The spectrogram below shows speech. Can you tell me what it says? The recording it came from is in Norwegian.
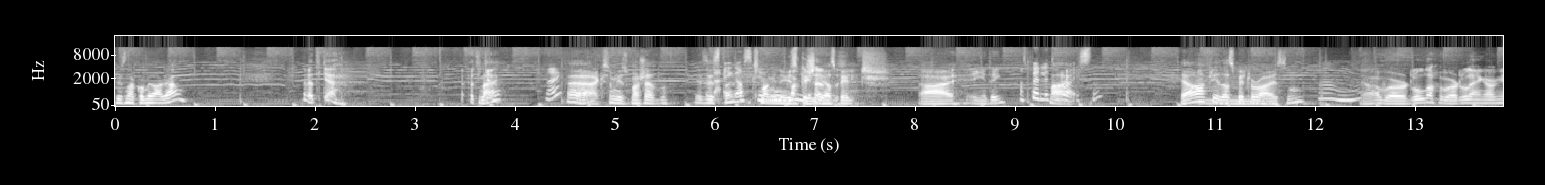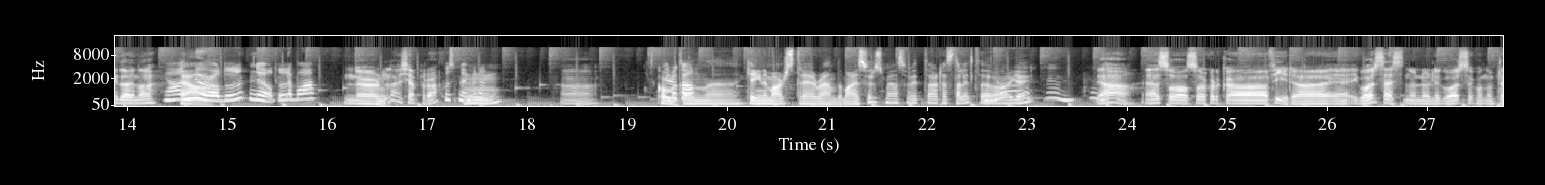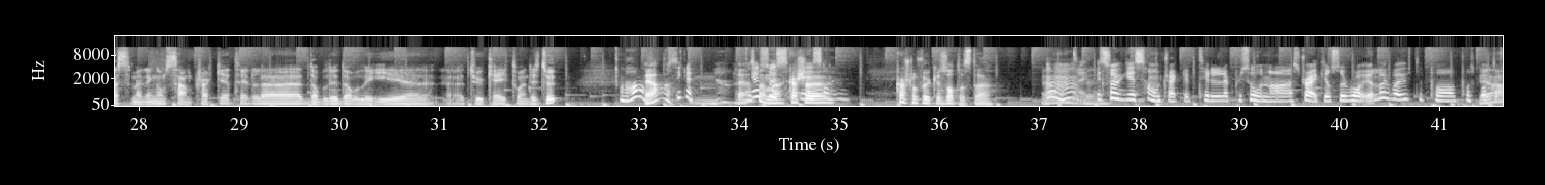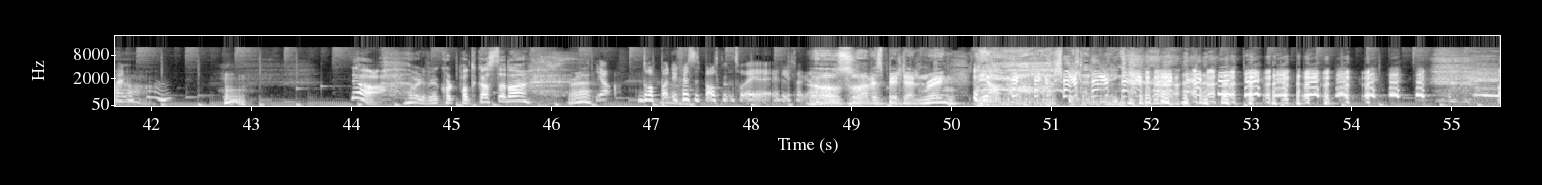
Skal vi snakke om i dag, da? Jeg vet ikke. Jeg vet ikke. Nei? Nei. Det er ikke så mye som har skjedd i det siste. Nei, så mange nye spill vi har spilt. Nei, ingenting. Han spiller litt Nei. Horizon. Ja, Frida har spilt Horizon. Ja, Wordle, da. Wordle en gang i døgnet. Ja. Nerdle. Nerdle er bra. Nerdle er kjempebra. Kos meg med det. Mhm. Ja. Kommet en uh, Kingdom Hearts 3 randomizer som jeg så vidt har testa litt. Det var gøy. ja, jeg så også klokka fire eh, i går, 16.00 i går, så kom det en pressemelding om soundtracket til eh, WWE eh, 2K22. Aha, Ja. stilig. Det er Jeg spennende. synes- Kanskje, jeg så- kanskje noe for ukens hotteste. Ja, Mm, det- Jeg så soundtracket til Persona Strikers og Royal og var ute på, på Spotify nå. Ja. Mm. Ja, det blir vel en kort podkast, det, da. Ja. Droppa de fleste spaltene, tror jeg. er like greit. Og så har vi spilt Elden Ring. Vi har spilt Elden Ring.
